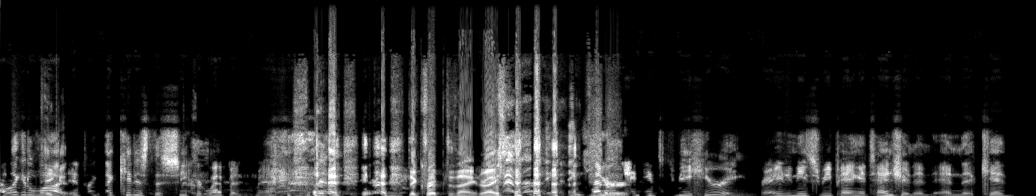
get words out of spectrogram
I like it a lot. it. It's like that kid is the secret weapon, man. the kryptonite, right? That's Here- what he needs to be hearing, right? He needs to be paying attention, and and the kid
